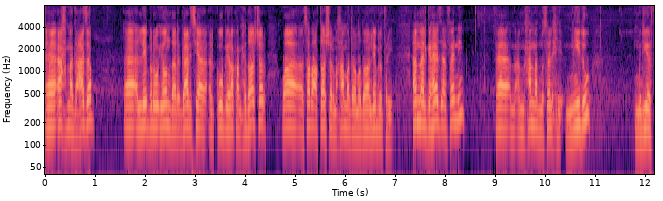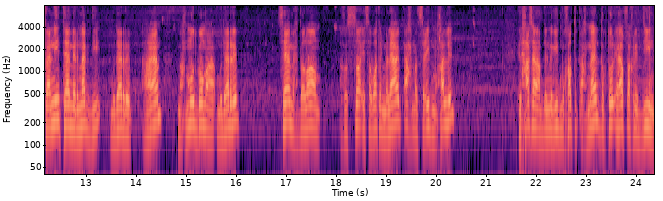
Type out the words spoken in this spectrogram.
آه، أحمد عزب الليبرو يوندر جارسيا الكوبي رقم 11 و17 محمد رمضان ليبرو فريق. أما الجهاز الفني فمحمد مصلحي ميدو مدير فني تامر مجدي مدرب عام محمود جمعة مدرب سامح ظلام أخصائي إصابات الملاعب أحمد سعيد محلل الحسن عبد المجيد مخطط أحمال دكتور إيهاب فخر الدين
